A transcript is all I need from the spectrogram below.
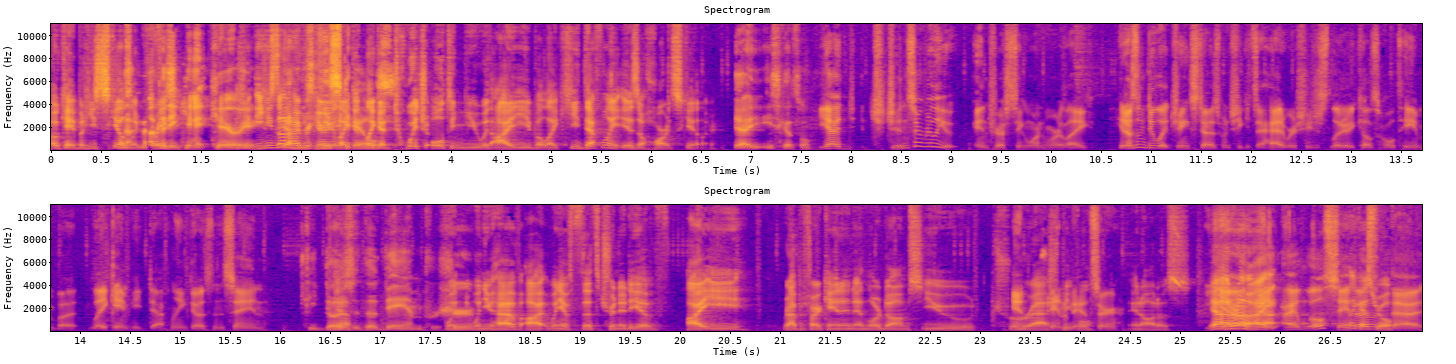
Okay, but he scales Not, like not crazy. that he can't carry. He- he's not Yeah, a hyper he carry like a, like a. Twitch ulting you with IE, but like he definitely is a hard scaler. Yeah, he- scales. Skitzel. Yeah, Jhin's a really interesting one where like he doesn't do what Jinx does when she gets ahead, where she just literally kills the whole team. But late game, he definitely goes insane. He does Yeah. the damn for When sure. when you have I when you have the trinity of IE, rapid fire cannon, and Lord Doms, you trash Phantom people Dancer. in autos. Yeah, I don't know. I, I, will say like though Ezreal. that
